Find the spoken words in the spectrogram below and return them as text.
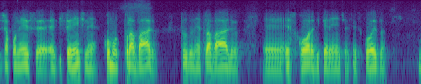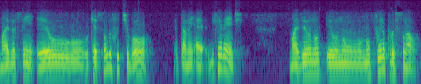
japonês é, é diferente, né? Como trabalho, tudo, né? Trabalho, é, escola diferente, essas coisas. Mas assim, eu questão do futebol também é diferente. Mas eu não eu não, não fui no profissional.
